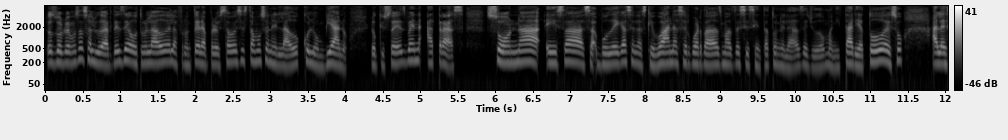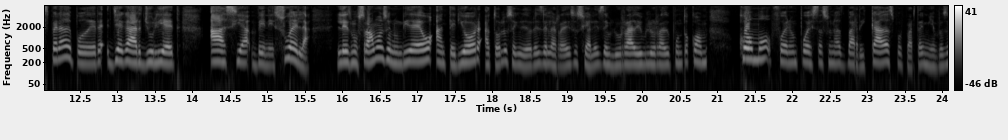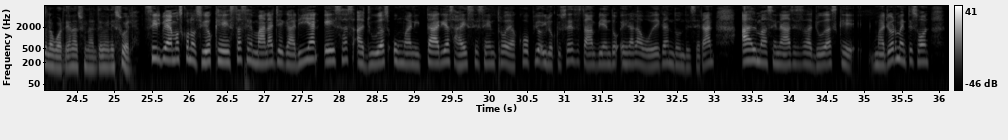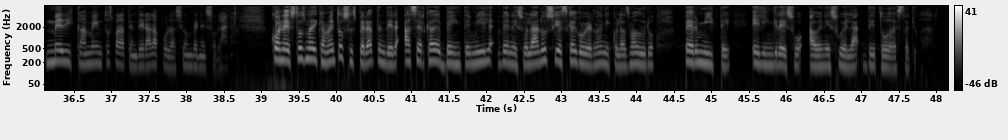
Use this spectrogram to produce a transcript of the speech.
Los volvemos a saludar desde otro lado de la frontera, pero esta vez estamos en el lado colombiano. Lo que ustedes ven atrás son uh, esas bodegas en las que van a ser guardadas más de 60 toneladas de ayuda humanitaria. Todo eso a la espera de poder llegar, Juliet, hacia Venezuela. Les mostramos en un video anterior a todos los seguidores de las redes sociales de Blue Radio y BlueRadio.com cómo fueron puestas unas barricadas por parte de miembros de la Guardia Nacional de Venezuela. Silvia, hemos conocido que esta semana llegarían esas ayudas humanitarias a ese centro de acopio y lo que ustedes estaban viendo era la bodega en donde serán almacenadas esas ayudas que mayormente son medicamentos para atender a la población venezolana. Con estos medicamentos se espera atender a cerca de 20 mil venezolanos si es que el gobierno de Nicolás Maduro permite el ingreso a Venezuela de toda esta ayuda.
